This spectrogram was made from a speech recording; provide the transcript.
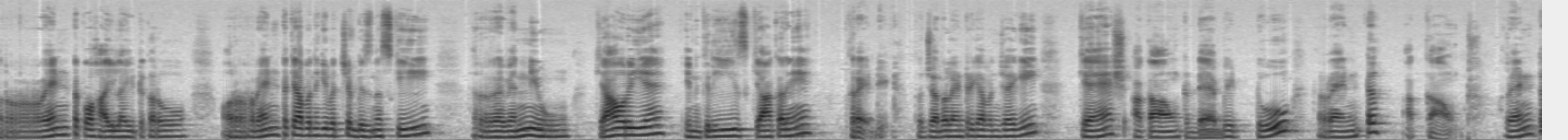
रेंट को हाईलाइट करो। और रेंट क्या बनेगी बच्चे? बिज़नेस की रेवेन्यू क्या हो रही है? इंक्रीज क्या करें? क्रेडिट तो जनरल एंट्री क्या बन जाएगी? Cash account debit to rent account rent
